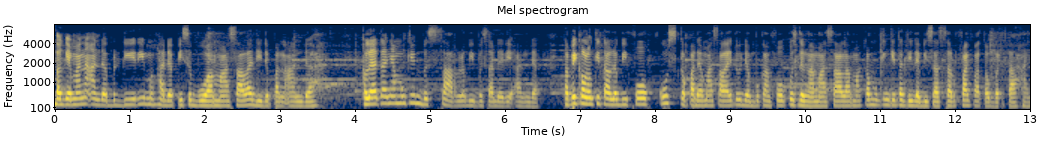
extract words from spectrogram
bagaimana Anda berdiri menghadapi sebuah masalah di depan Anda. Kelihatannya mungkin besar, lebih besar dari Anda. Tapi kalau kita lebih fokus kepada masalah itu dan bukan fokus dengan masalah, maka mungkin kita tidak bisa survive atau bertahan.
